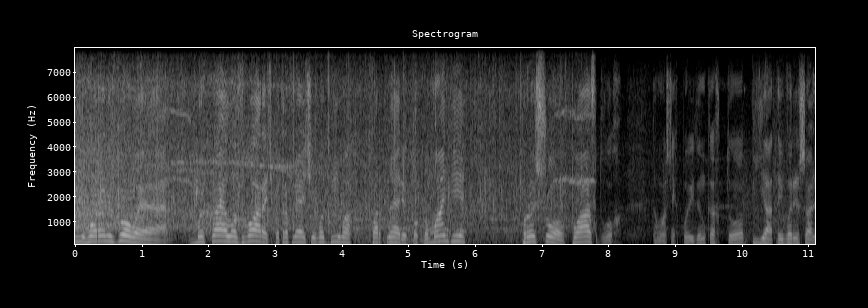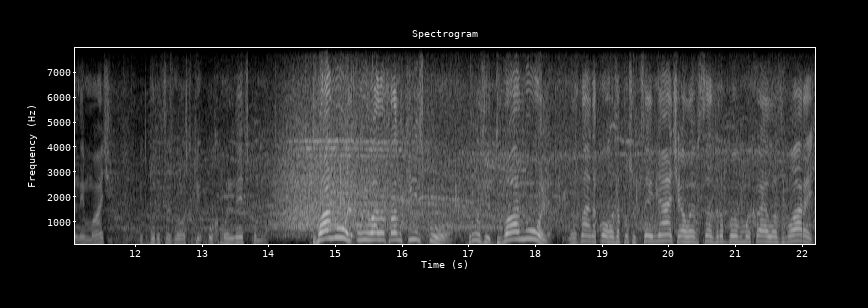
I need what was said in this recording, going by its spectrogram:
і його реалізовує Михайло Зварич, потрапляючи в обійма партнерів по команді. Пройшов пас у двох домашніх поєдинках. То п'ятий вирішальний матч відбудеться знову ж таки у Хмельницькому. 2-0 у Івано-Франківську. Друзі, 2-0. Не знаю на кого запишуть цей м'яч, але все зробив Михайло Зварич.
